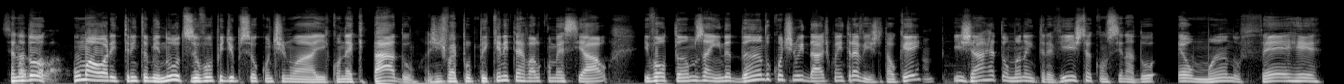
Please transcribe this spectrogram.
Senador, uma hora e trinta minutos, eu vou pedir para o senhor continuar aí conectado. A gente vai para um pequeno intervalo comercial e voltamos ainda dando continuidade com a entrevista, tá ok? E já retomando a entrevista com o senador Elmano Ferrer.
